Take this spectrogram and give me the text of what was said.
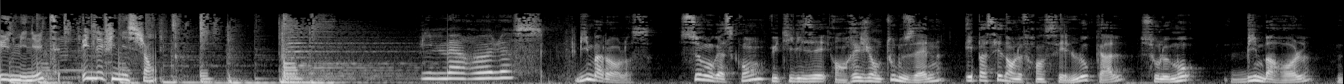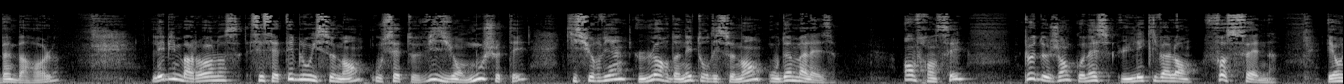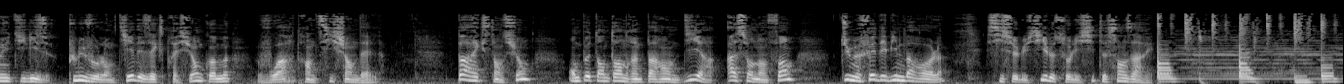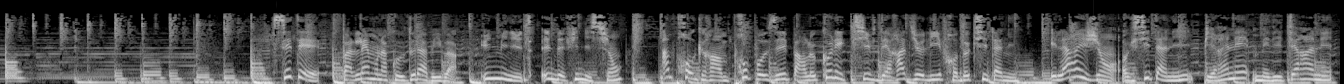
Une minute, une définition. Bimbarolos. Bimbarolos. Ce mot gascon, utilisé en région toulousaine, est passé dans le français local sous le mot bimbarol, bimbarol. Les bimbarolos, c'est cet éblouissement ou cette vision mouchetée qui survient lors d'un étourdissement ou d'un malaise. En français, peu de gens connaissent l'équivalent phosphène et on utilise plus volontiers des expressions comme voir 36 chandelles. Par extension, on peut entendre un parent dire à son enfant Tu me fais des bimbaroles si celui-ci le sollicite sans arrêt. C'était Parlem una cultura viva. Une minute, une définition. Programme proposé par le collectif des radiolivres d'Occitanie et la région Occitanie-Pyrénées-Méditerranée.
